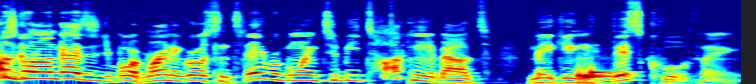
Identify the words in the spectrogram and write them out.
What is going on guys, it's your boy Brandon Groce and today we're going to be talking about making this cool thing.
